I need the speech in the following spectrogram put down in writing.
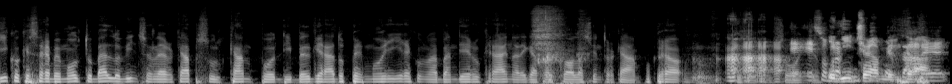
Dico che sarebbe molto bello vincere l'Aerocup sul campo di Belgrado per morire con una bandiera ucraina legata al collo a centrocampo, però ah, così, ah, e, e soprattutto per dare,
